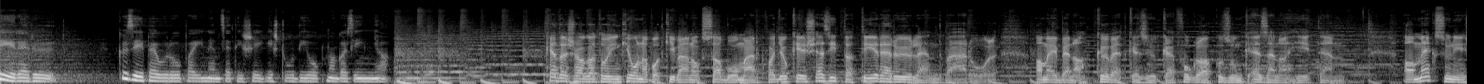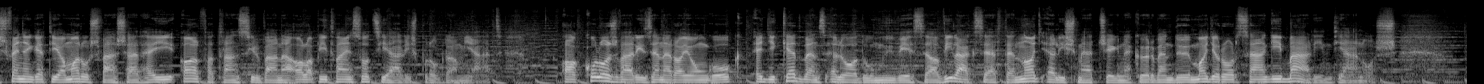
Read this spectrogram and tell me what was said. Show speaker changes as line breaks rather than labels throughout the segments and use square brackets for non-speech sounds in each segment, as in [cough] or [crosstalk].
Térerő, Közép-Európai Nemzetiségi Stúdiók magazinja.
Kedves hallgatóink, jó napot kívánok, Szabó Márk vagyok, és ez itt a Térerő Lendváról, amelyben a következőkkel foglalkozunk ezen a héten. A megszűnés fenyegeti a Marosvásárhelyi Alfa Transilvana Alapítvány szociális programját. A kolozsvári zenerajongók egyik kedvenc előadó művésze a világszerte nagy elismertségnek örvendő magyarországi Bálint János.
